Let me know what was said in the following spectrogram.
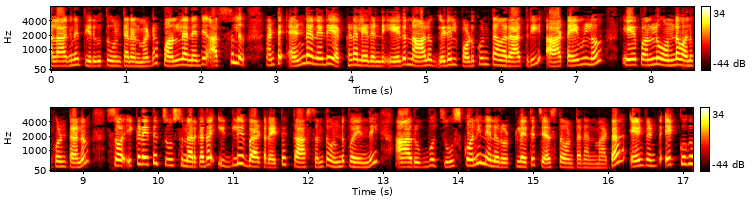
అలాగనే తిరుగుతూ ఉంటానన్నమాట. పనులు అనేది అస్సలు అంటే ఎండ్ అనేది ఎక్కడ లేదండి. ఏదో నాలుగు గడిలు పడుకుంటాం రాత్రి ఆ టైంలో ఏ పనులు ఉండవు అనుకుంటాను. సో ఇక్కడైతే చూస్తున్నారు కదా ఇడ్లీ బ్యాటర్ అయితే కాస్తంత ఉండిపోయింది. ఆ రుబ్బు చూసుకొని నేను రొట్టెలు అయితే చేస్తూ ఉంటానన్నమాట. ఏంటంటే ఎక్కువగా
